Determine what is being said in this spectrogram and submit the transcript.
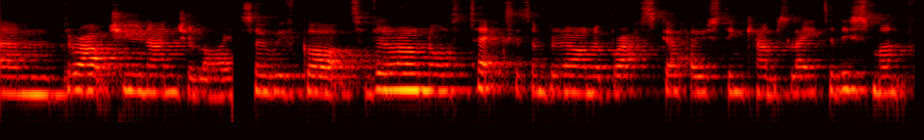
Um, throughout June and July. So we've got Villarreal North Texas and Villarreal Nebraska hosting camps later this month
